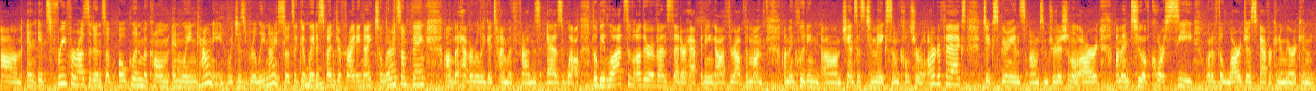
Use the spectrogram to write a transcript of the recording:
um, and it's free for residents of Oakland, Macomb, and Wayne County, which is really nice. So it's a good way to spend your Friday night to learn something, um, but have a really good time with friends as well. There'll be lots of other events that are happening uh, throughout the month, um, including um, chances to make some cultural artifacts, to experience um, some traditional art, um, and to, of course, see one of the largest African American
